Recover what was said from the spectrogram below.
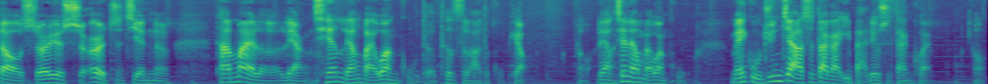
到十二月十二之间呢，他卖了两千两百万股的特斯拉的股票，哦，两千两百万股，每股均价是大概一百六十三块，哦，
